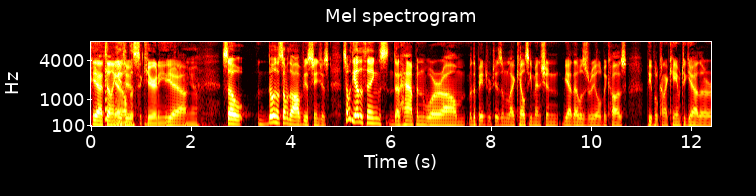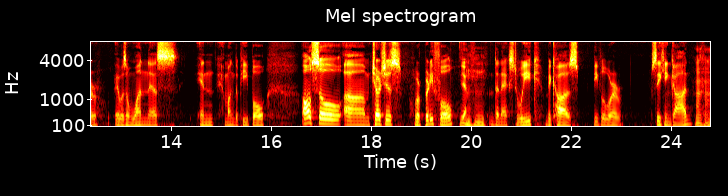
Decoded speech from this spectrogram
yeah, telling yeah, you all to. the security. Yeah. Yeah. So those are some of the obvious changes. Some of the other things that happened were um, the patriotism, like Kelsey mentioned. Yeah, that was real because people kind of came together. It was a oneness in among the people. Also, um, churches were pretty full Yeah. Mm-hmm. the next week because people were seeking God. Mm-hmm.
